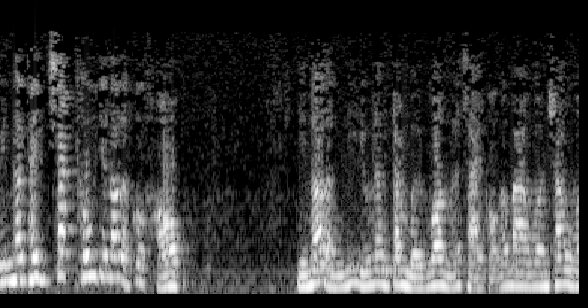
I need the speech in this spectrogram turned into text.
vì nó thấy xác thú cho nó là con hồn vì nó là ví dụ nó 110 v nó xài còn có 3 v 6 v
